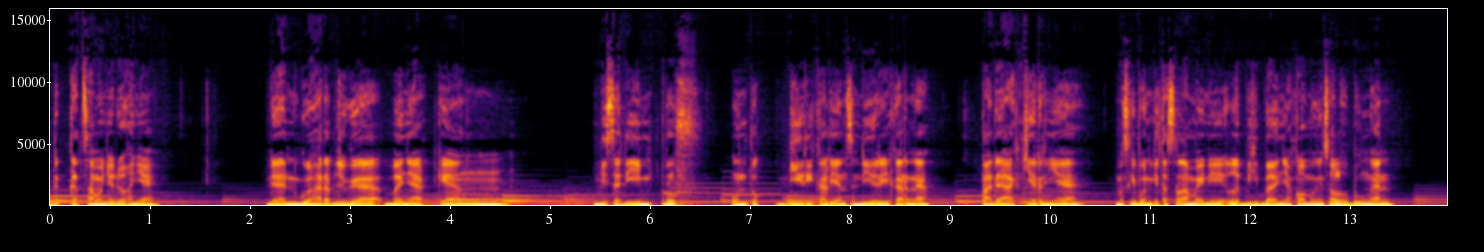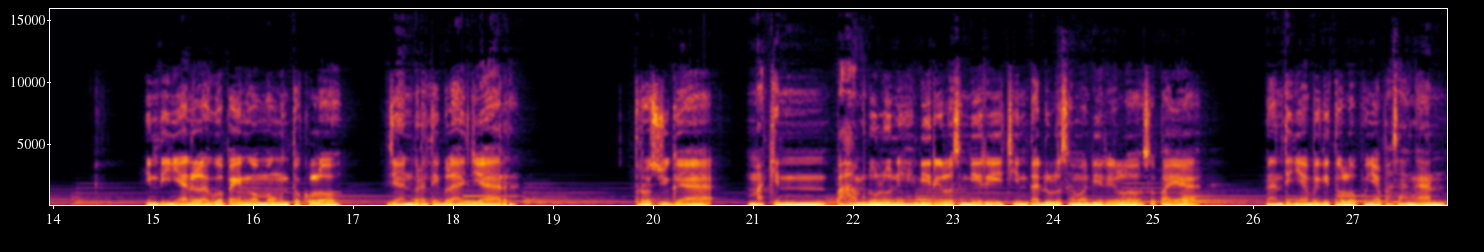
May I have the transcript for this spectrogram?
deket sama jodohnya. Dan gue harap juga banyak yang bisa diimprove untuk diri kalian sendiri karena pada akhirnya meskipun kita selama ini lebih banyak ngomongin soal hubungan, intinya adalah gue pengen ngomong untuk lo jangan berhenti belajar, terus juga makin paham dulu nih diri lo sendiri, cinta dulu sama diri lo supaya nantinya begitu lo punya pasangan,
